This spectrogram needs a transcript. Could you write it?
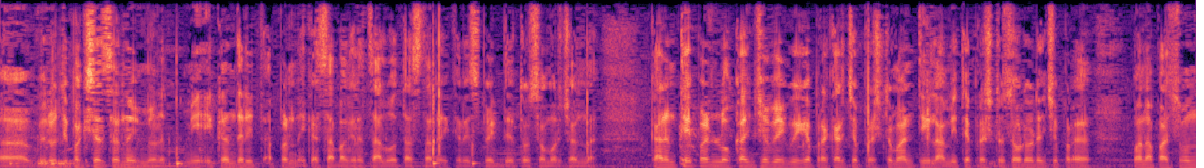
विरोधी पक्षाचं नाही मिळत मी एकंदरीत आपण नाही का सभागृह चालवत असताना एक रिस्पेक्ट देतो समोरच्यांना. कारण ते पण लोकांचे वेगवेगळ्या प्रकारचे प्रश्न मांडतील. आम्ही ते प्रश्न सोडवण्याचे प्र मनापासून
